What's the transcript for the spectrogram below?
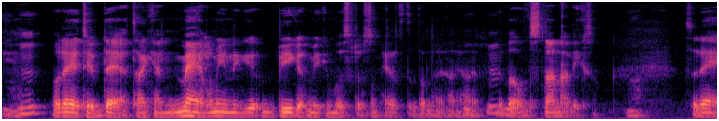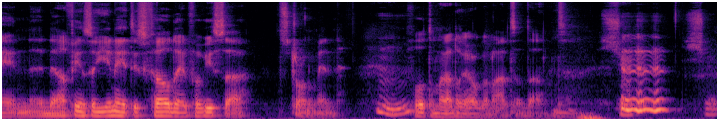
Mm. Och det är typ det att han kan mer eller mindre bygga hur mycket muskler som helst utan han, han, det Mm. behöver inte stanna liksom. Ja. Så det är en, där finns en genetisk fördel för vissa strongmen. Mm. Förutom alla droger och allt sånt där. Sure. Sure.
